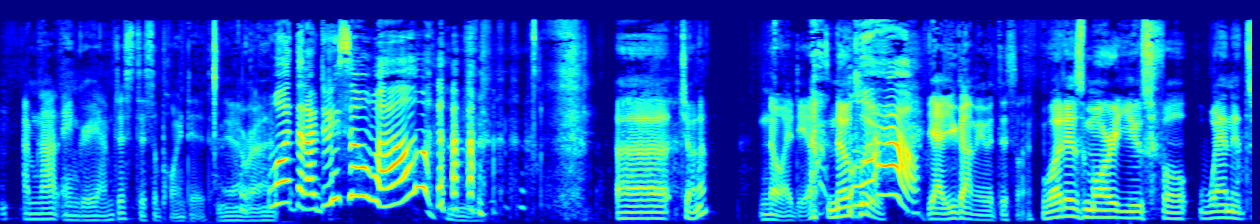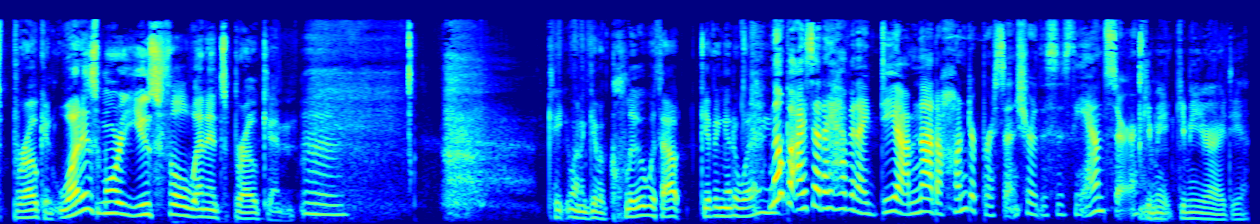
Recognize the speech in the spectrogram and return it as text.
I'm not angry. I'm just disappointed. Yeah, right. What? That I'm doing so well? Uh, Jonah? No idea. No clue. wow. yeah, you got me with this one. What is more useful when it's broken? What is more useful when it's broken? Mm. Kate, you want to give a clue without giving it away? No, but I said I have an idea. I'm not 100% sure this is the answer. Give me give me your idea.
